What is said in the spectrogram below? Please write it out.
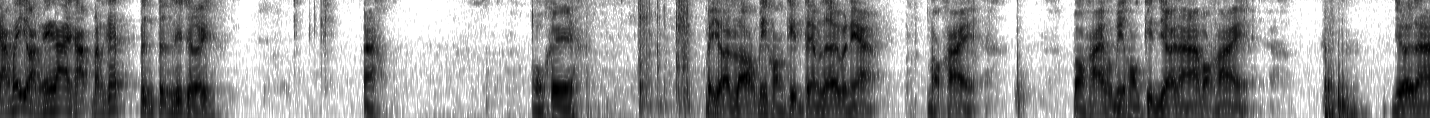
ยังไม่หย่อนง่ายๆครับ มันแค่ตึงๆเฉยๆอะโอเค ไม่หย่อนล็อกมีของกินเต็มเลยวันนี้บอกให้ บอกให้ผมมีของกินเยอะนะ บอกให้ เยอะนะ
